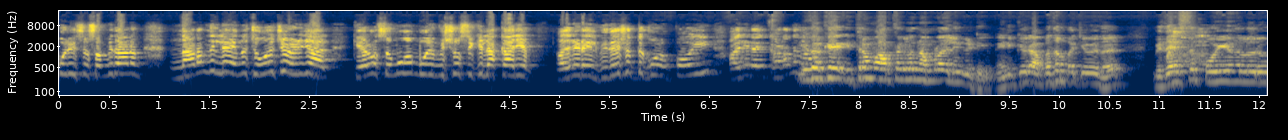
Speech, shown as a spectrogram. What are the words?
പോലീസ് സംവിധാനം നടന്നില്ല എന്ന് ചോദിച്ചു കഴിഞ്ഞാൽ കേരള സമൂഹം പോലും വിശ്വസിക്കില്ല. കാര്യം അതിനിടയിൽ വിദേശത്ത് പോയി അതിനിടയിൽ കടന്നു ഇതൊക്കെ ഇത്തരം വാർത്തകൾ നമ്മളതിലും കിട്ടി. എനിക്കൊരു അബദ്ധം പറ്റിയത് വിദേശത്ത് പോയി എന്നുള്ളൊരു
